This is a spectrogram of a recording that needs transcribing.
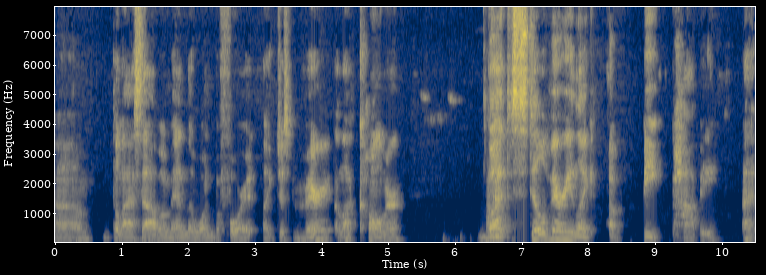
um the last album and the one before it like just very a lot calmer but still very like upbeat poppy. I,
